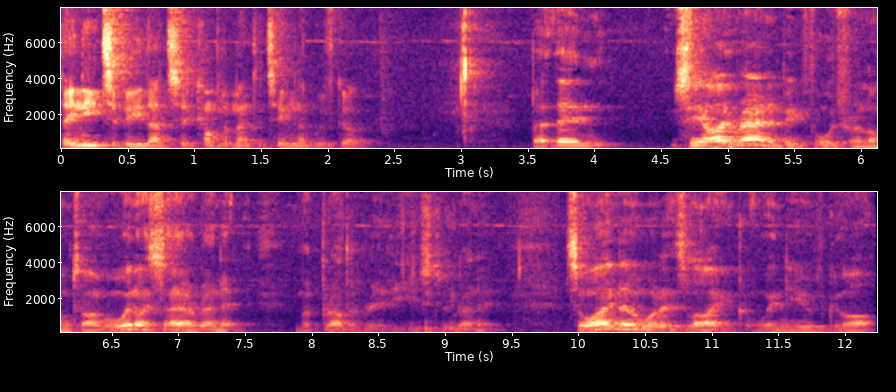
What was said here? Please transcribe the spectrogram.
they need to be that to complement the team that we've got. But then, see, I ran a big forge for a long time. Well, when I say I ran it, my brother really used to run it. So I know what it's like when you've got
